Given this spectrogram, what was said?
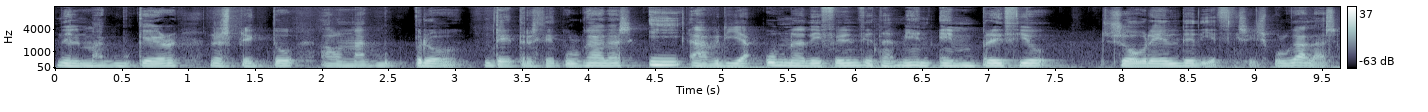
del MacBook Air respecto al MacBook Pro de 13 pulgadas y habría una diferencia también en precio sobre el de 16 pulgadas.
